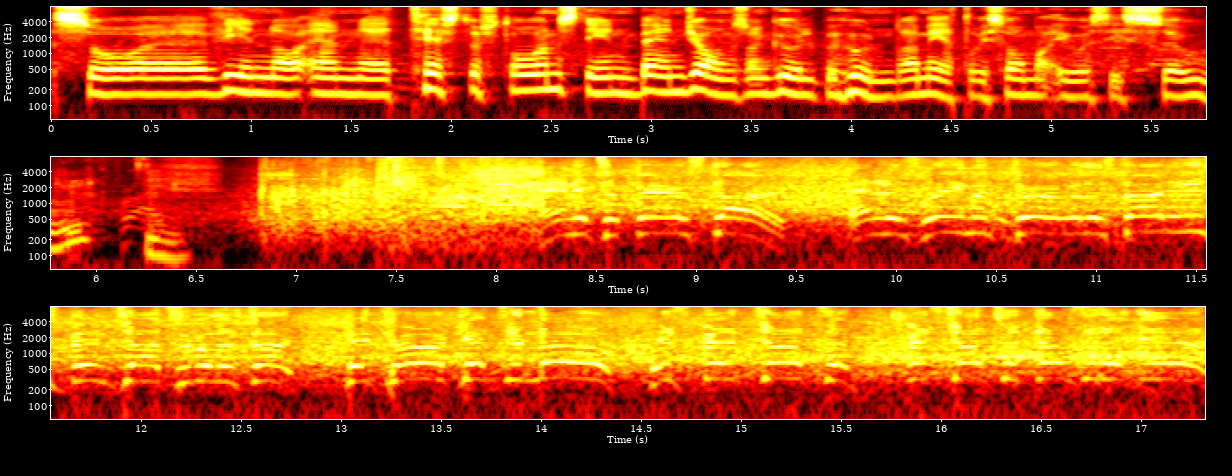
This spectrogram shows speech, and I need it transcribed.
så eh, vinner en eh, testosteronstinn Ben Johnson guld på 100 meter i sommar-OS i Seoul. And it's a fair start. And it is Raymond Kerr with a start. It is Ben Johnson with a start. Can Kerr catch him? No! It's Ben Johnson. Ben Johnson does it again.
